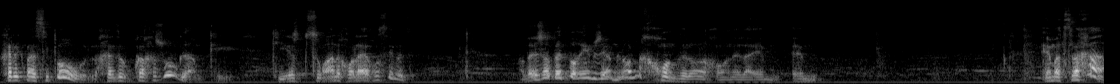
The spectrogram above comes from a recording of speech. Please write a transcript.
חלק מהסיפור, לכן זה כל כך חשוב גם, כי, כי יש צורה נכונה איך עושים את זה. אבל יש הרבה דברים שהם לא נכון ולא נכון, אלא הם, הם, הם הצלחה.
